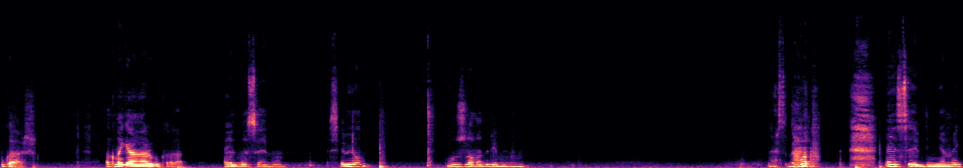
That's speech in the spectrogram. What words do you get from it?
Bu kadar. Aklıma gelenler bu kadar. Elma sevmem. Seviyorum. Muzlamadır yemiyorum. Neyse tamam. en sevdiğin yemek,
